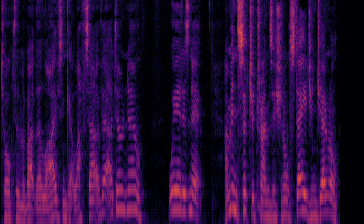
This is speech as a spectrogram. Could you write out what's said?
talk to them about their lives and get laughs out of it? I don't know. Weird, isn't it? I'm in such a transitional stage in general.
